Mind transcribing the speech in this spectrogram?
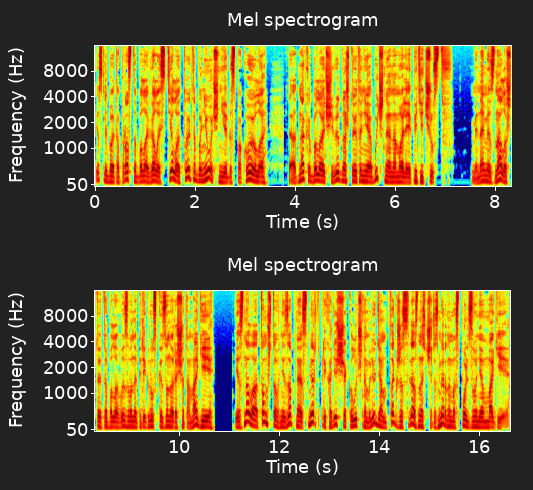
Если бы это просто была вялость тела, то это бы не очень её беспокоило, однако было очевидно, что это необычная аномалия пяти чувств. Минами знала, что это было вызвано перегрузкой зоны расчёта магии, и знала о том, что внезапная смерть, приходящая к улучшенным людям, также связана с чрезмерным использованием магии.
